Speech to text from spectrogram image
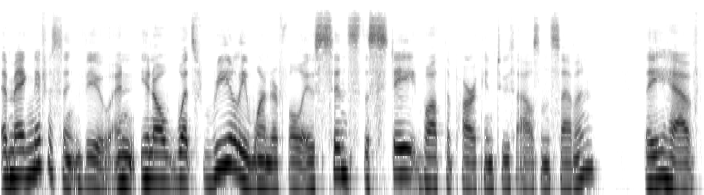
a magnificent view. And, you know, what's really wonderful is since the state bought the park in 2007, they have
